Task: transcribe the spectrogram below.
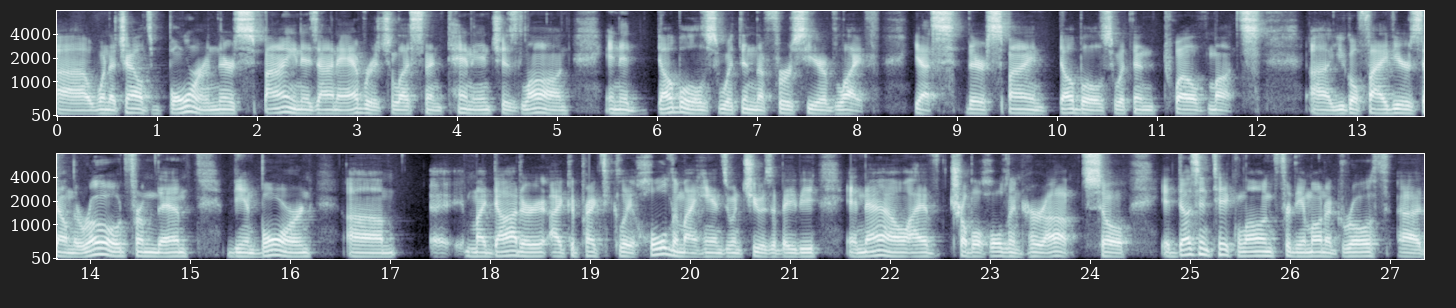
uh, when a child's born, their spine is on average less than 10 inches long, and it doubles within the first year of life. Yes, their spine doubles within 12 months. Uh, you go five years down the road from them being born, um, my daughter, I could practically hold in my hands when she was a baby, and now I have trouble holding her up. So it doesn't take long for the amount of growth uh,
